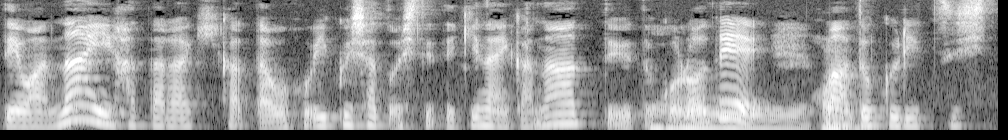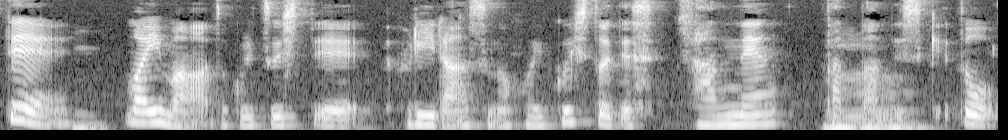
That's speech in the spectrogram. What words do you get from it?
ではない働き方を保育者としてできないかなっていうところで、おー、まあはい独立して、うん。まあ今独立してフリーランスの保育士として3年経ったんですけど、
